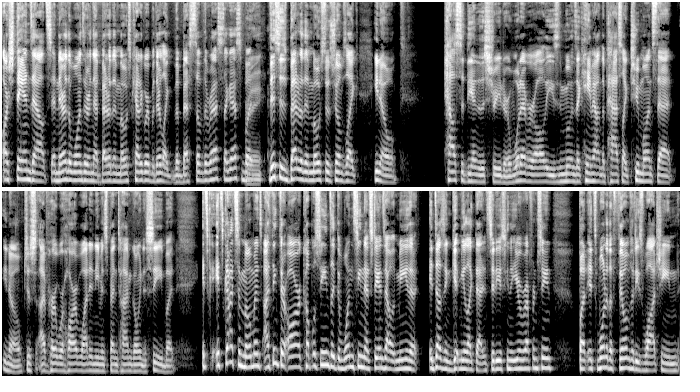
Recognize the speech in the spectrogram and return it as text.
are standouts, and they're the ones that are in that better than most category. But they're like the best of the rest, I guess. But Right. this is better than most of those films, like you know. House at the End of the Street or whatever all these movies that came out in the past like two months that you know just I've heard were horrible. I didn't even spend time going to see, but it's it's got some moments. I think there are a couple scenes like the one scene that stands out with me that it doesn't get me like that Insidious scene that you were referencing, but it's one of the films that he's watching.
